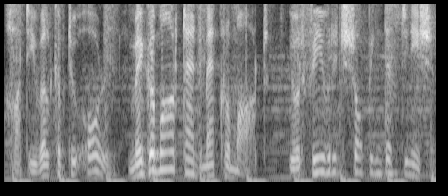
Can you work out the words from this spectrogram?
Hearty welcome to all. Megamart and Macromart, your favorite shopping destination.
